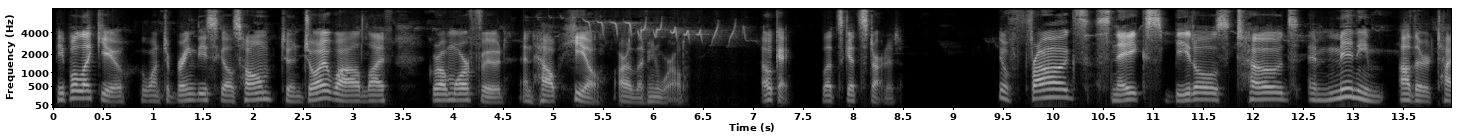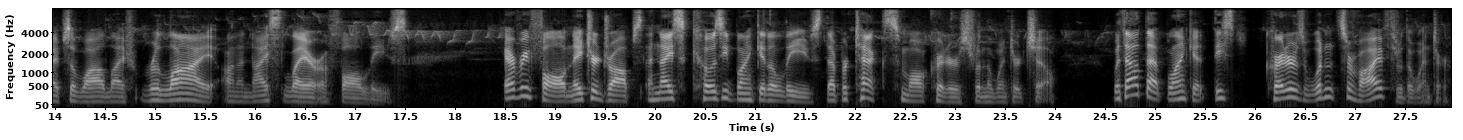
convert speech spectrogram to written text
People like you who want to bring these skills home to enjoy wildlife, grow more food, and help heal our living world. Okay, let's get started. You know, frogs, snakes, beetles, toads, and many other types of wildlife rely on a nice layer of fall leaves. Every fall, nature drops a nice cozy blanket of leaves that protects small critters from the winter chill. Without that blanket, these critters wouldn't survive through the winter.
